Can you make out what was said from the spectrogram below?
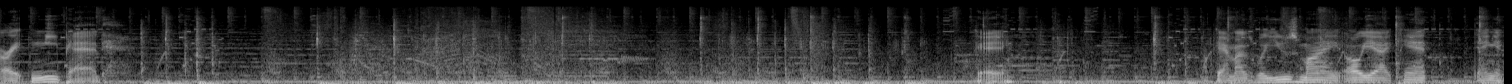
all right knee pad okay okay I might as well use my oh yeah I can't dang it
